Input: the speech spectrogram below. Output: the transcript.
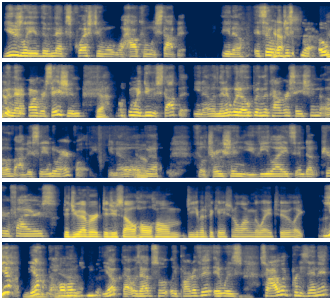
usually the next question, well, well how can we stop it? You know, and so yes. just open that conversation. Yeah. What can we do to stop it? You know, and then it would open the conversation of obviously indoor air quality, you know, open yep. up filtration, UV lights, induct purifiers. Did you ever, did you sell whole home dehumidification along the way too? Like, uh, yeah, yeah, the whole yeah. home. Yep, that was absolutely part of it. It was so I would present it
